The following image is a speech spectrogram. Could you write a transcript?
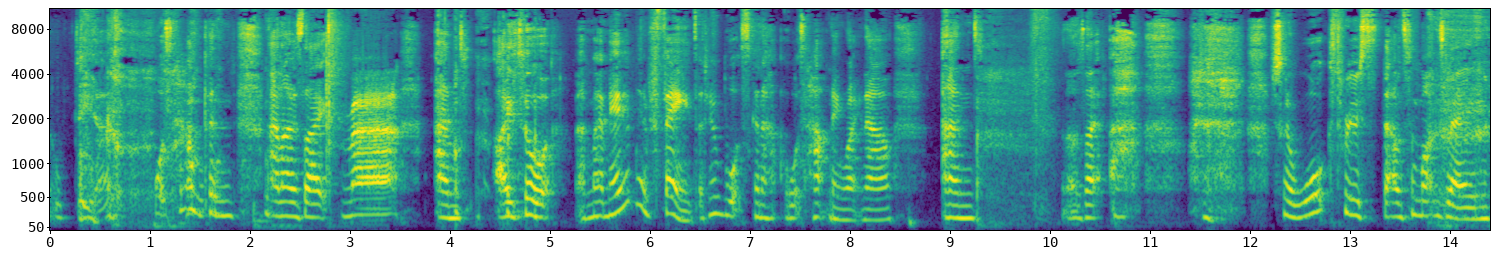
oh dear, oh, what's happened? And I was like, "Meh." and I thought, maybe I'm going to faint. I don't know what's going to, what's happening right now. And and I was like, ah, I'm just going to walk through down St Martin's Lane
